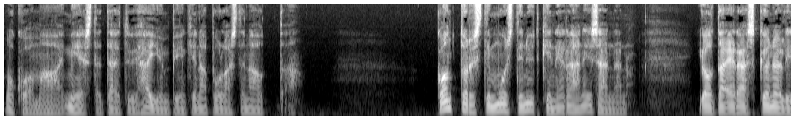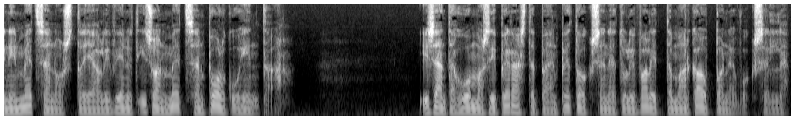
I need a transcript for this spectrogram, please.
Mokomaa miestä täytyy häijympienkin apulaisten auttaa. Konttoristi muisti nytkin erään isännän, jolta eräs Könölinin metsänostaja oli vienyt ison metsän polkuhintaan. Isäntä huomasi perästäpäin petoksen ja tuli valittamaan kauppaneuvokselle,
